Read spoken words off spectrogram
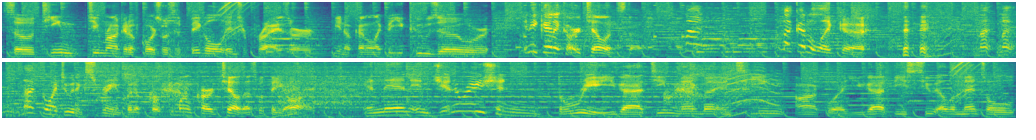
So Team Team Rocket, of course, was a big old enterprise, or you know, kind of like the Yakuza or any kind of cartel and stuff. Not, not kind of like a, not, not not going to an extreme, but a Pokemon cartel. That's what they are. And then in Generation 3, you got Team Magma and Team Aqua. You got these two elemental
